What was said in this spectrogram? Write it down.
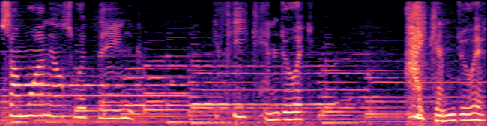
someone else would think, if he can do it, I can do it.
